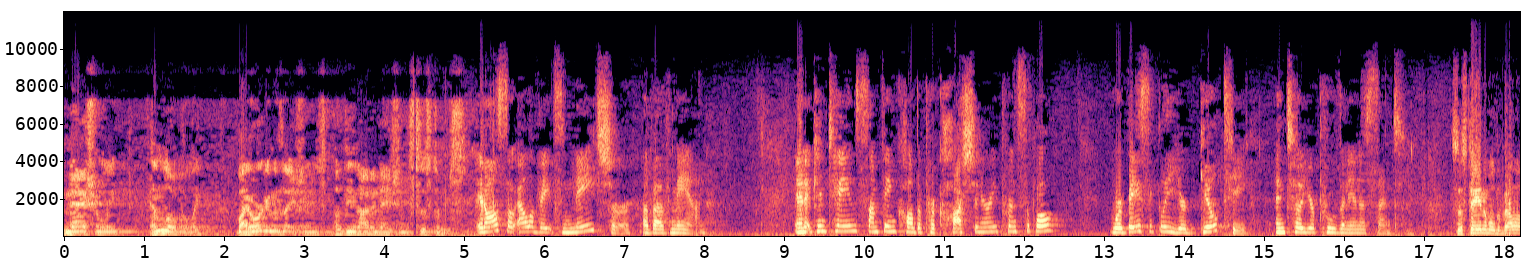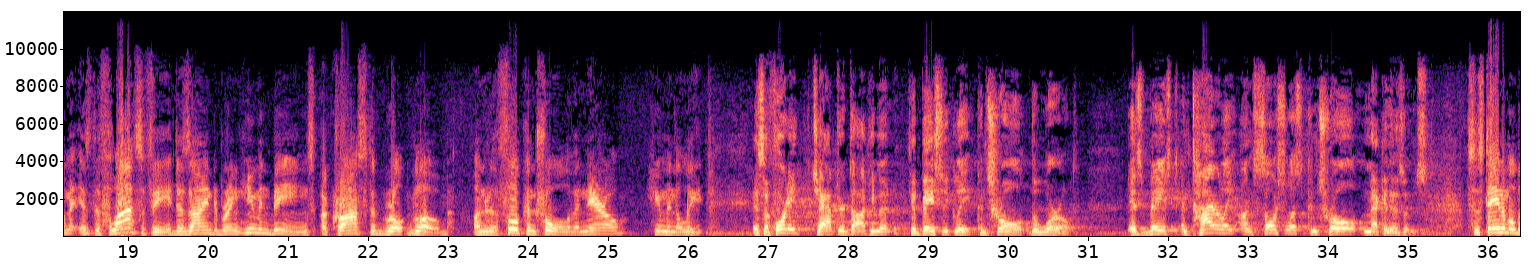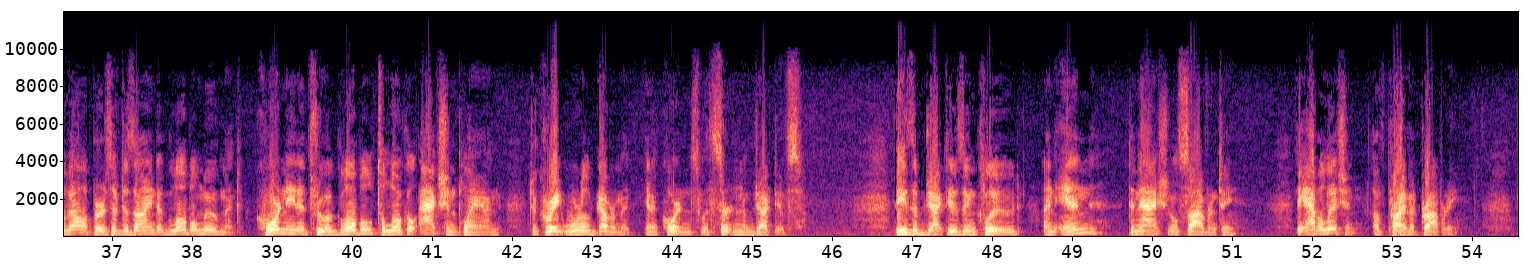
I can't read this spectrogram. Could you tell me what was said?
nationally, and locally by organizations of the United Nations systems. It also elevates nature above man. And it contains something called the precautionary principle, where basically you're guilty until you're proven innocent. Sustainable development is the philosophy designed to bring human beings across the glo- globe under the full control of a narrow human elite. It's a 40 chapter document to basically control the world. It's based entirely on socialist control mechanisms. Sustainable developers have designed a global movement coordinated through a global to local action plan to create world government in accordance with certain objectives. These objectives include an end to national sovereignty, the abolition of private property,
